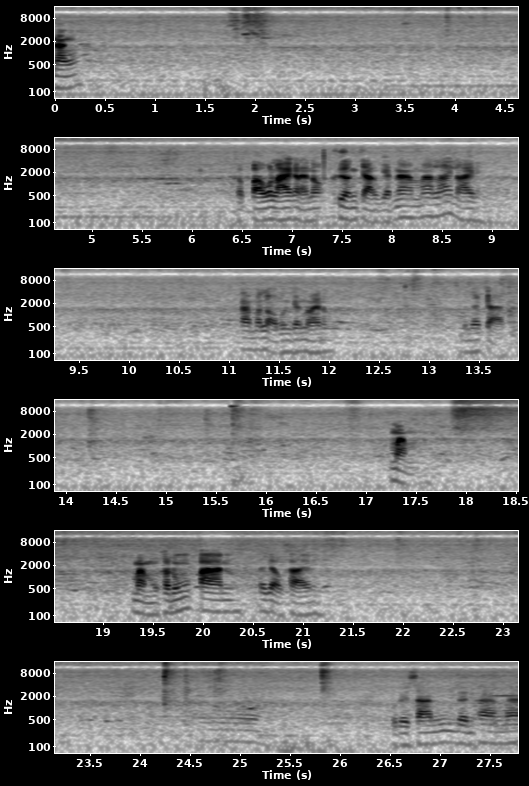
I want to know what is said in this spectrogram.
หนัง กระเป๋าลายขนาดเนาะเครื่องจากเวียดนามมาหลายลายเลยพามาหล่อเบิ่งจังน้อยเนาะบรรยากาศหม่ำหม่ำขนมปานพระเจ้าขายนี่ผู้โดยสารเดินทางมา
